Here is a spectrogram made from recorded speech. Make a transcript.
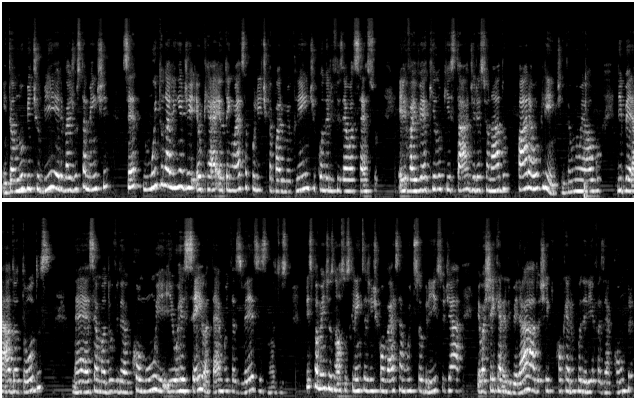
Então no B2B ele vai justamente ser muito na linha de eu quero, eu tenho essa política para o meu cliente, quando ele fizer o acesso, ele vai ver aquilo que está direcionado para o cliente. Então não é algo liberado a todos, né? Essa é uma dúvida comum e, e o receio até muitas vezes, né, dos, principalmente os nossos clientes, a gente conversa muito sobre isso, de ah, eu achei que era liberado, achei que qualquer um poderia fazer a compra,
